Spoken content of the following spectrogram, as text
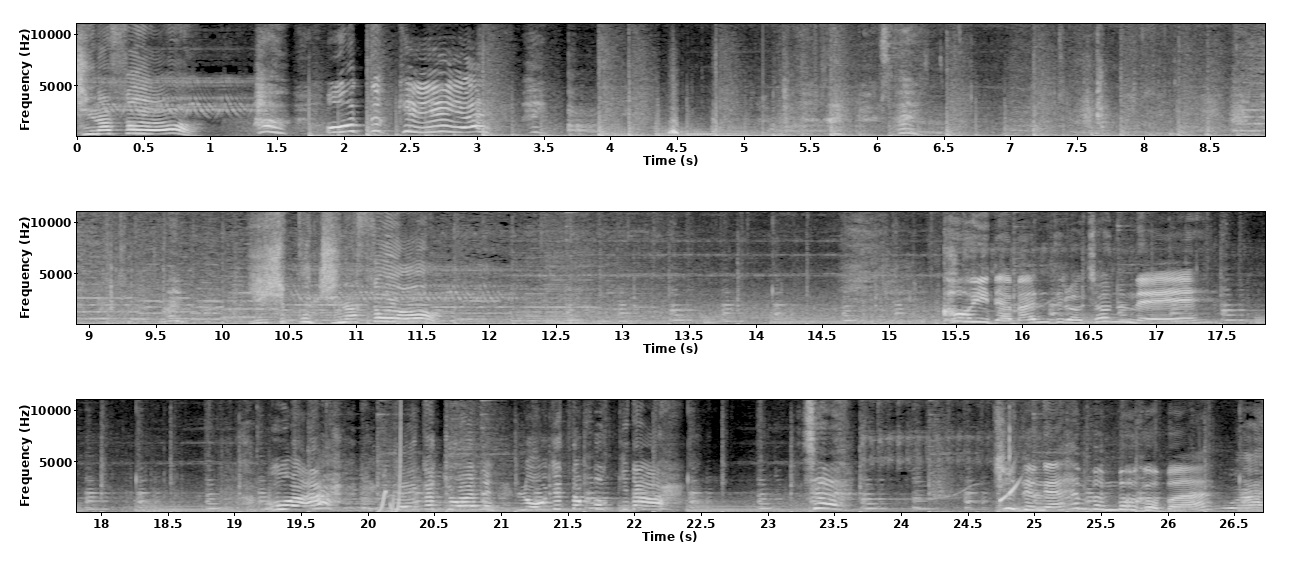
지났어요. 아, 어떡해. 아, 20분 지났어요. 거의 다 만들어졌네. 우와, 내가 좋아하는 로제 떡볶이다. 자, 주둥아 한번 먹어봐. 우와.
